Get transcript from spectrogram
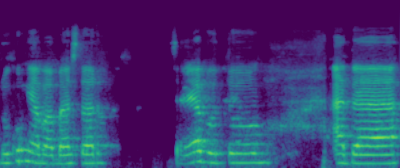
Dukung ya Pak Buster. Saya butuh ada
